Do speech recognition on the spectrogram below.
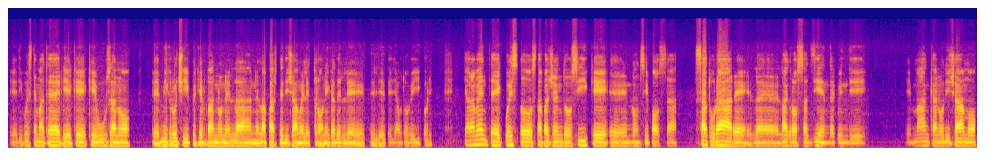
eh, di queste materie che, che usano eh, microchip che vanno nella, nella parte diciamo, elettronica delle, degli, degli, autoveicoli. Chiaramente questo sta facendo sì che eh, non si possa saturare le, la grossa azienda, quindi eh, mancano diciamo,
